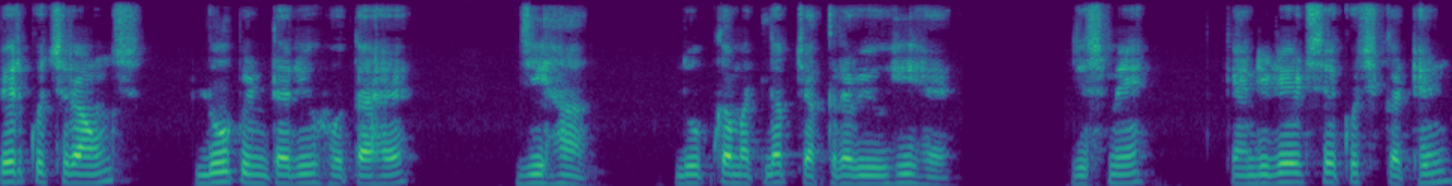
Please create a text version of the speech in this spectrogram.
फिर कुछ राउंड्स लूप इंटरव्यू होता है। जी हाँ लूप का मतलब चक्रव्यूह ही है जिसमें कैंडिडेट से कुछ कठिन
